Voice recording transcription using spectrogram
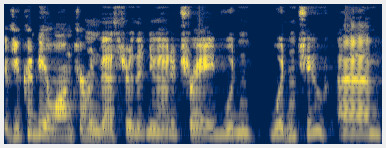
if you could be a long-term investor that knew how to trade wouldn't wouldn't you? Um,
